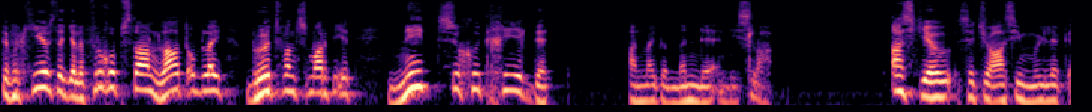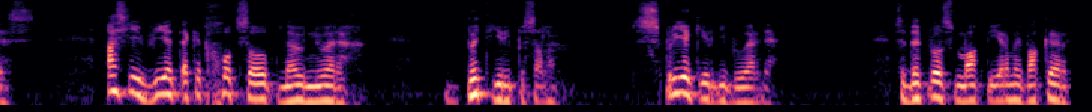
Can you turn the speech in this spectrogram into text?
Te vergeefs dat jy vroeg opstaan, laat opbly, brood van smarte eet, net so goed gee ek dit aan my beminde in die slaap. As jou situasie moeilik is, as jy weet ek het God se hulp nou nodig, bid hierdie Psalm. Spreek hierdie woorde. So dikwels maak die Here my wakker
